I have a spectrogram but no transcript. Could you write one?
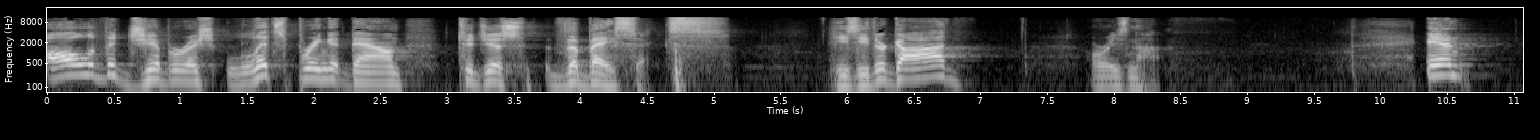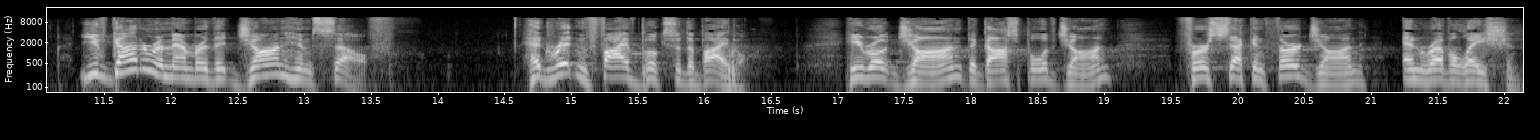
all of the gibberish. Let's bring it down to just the basics. He's either God or he's not. And you've got to remember that John himself had written five books of the Bible. He wrote John, the Gospel of John, 1st, 2nd, 3rd John, and Revelation.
